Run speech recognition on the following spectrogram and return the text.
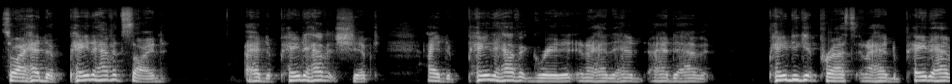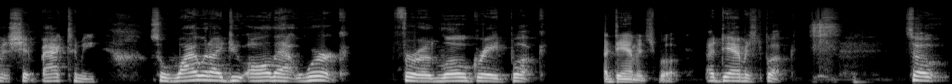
so I had to pay to have it signed, I had to pay to have it shipped, I had to pay to have it graded, and I had to had I had to have it paid to get pressed, and I had to pay to have it shipped back to me. So why would I do all that work for a low grade book, A damaged book. a damaged book? So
